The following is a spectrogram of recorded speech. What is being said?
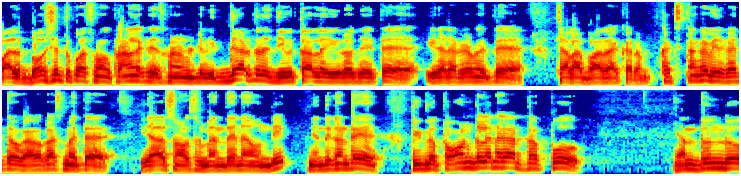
వాళ్ళ భవిష్యత్తు కోసం ఒక ప్రణాళిక తీసుకున్నటువంటి విద్యార్థుల జీవితాల్లో ఈ రోజు అయితే ఇలా జరగడం అయితే చాలా బాధాకరం. ఖచ్చితంగా వీళ్ళకైతే ఒక అవకాశం అయితే ఇవ్వాల్సిన అవసరం ఎంతైనా ఉంది. ఎందుకంటే దీంట్లో పవన్ కళ్యాణ్ గారు తప్పు ఎంత ఉందో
